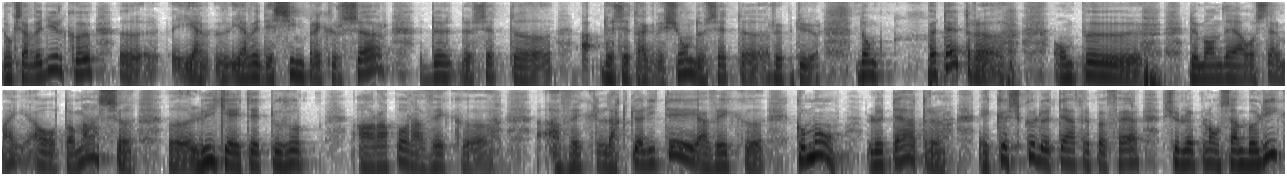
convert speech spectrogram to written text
Donc ça veut dire que euh, y, avait des signes précurseurs de, cette euh, de cette agression, de cette euh, rupture. Donc Peut-être on peut demander à Ostermeier, à Thomas, lui qui a été toujours en rapport avec, euh, avec l'actualité, avec euh, comment le théâtre et qu'est-ce que le théâtre peut faire sur le plan symbolique.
